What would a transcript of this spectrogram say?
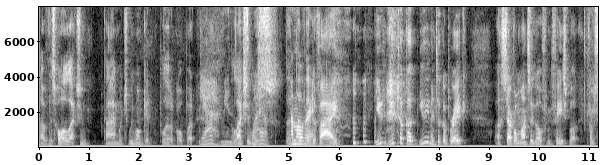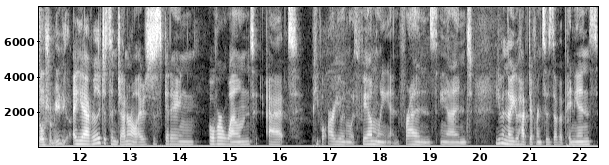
of this whole election time, which we won't get political, but Yeah, I mean, election was the, I'm the, over the it. divide. you you took a you even took a break uh, several months ago from Facebook, from social media. Uh, yeah, really just in general, I was just getting overwhelmed at people arguing with family and friends and even though you have differences of opinions,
